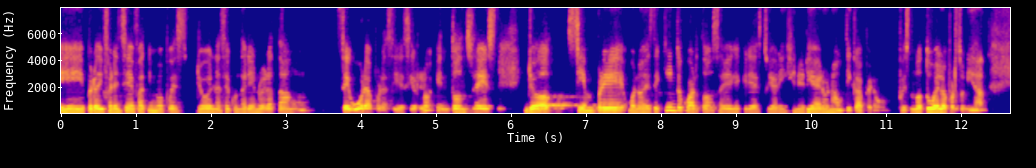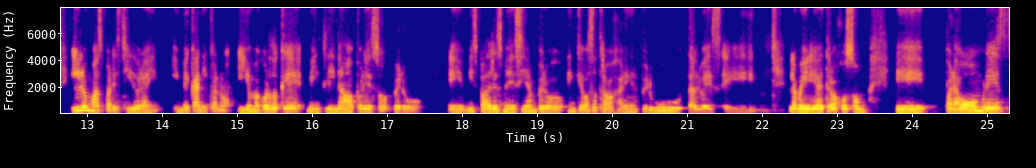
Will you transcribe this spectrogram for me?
eh, pero a diferencia de Fátima, pues yo en la secundaria no era tan segura, por así decirlo. Entonces, yo siempre, bueno, desde quinto, cuarto, sabía que quería estudiar ingeniería aeronáutica, pero pues no tuve la oportunidad. Y lo más parecido era mecánica, ¿no? Y yo me acuerdo que me inclinaba por eso, pero eh, mis padres me decían, pero ¿en qué vas a trabajar en el Perú? Tal vez eh, la mayoría de trabajos son eh, para hombres,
